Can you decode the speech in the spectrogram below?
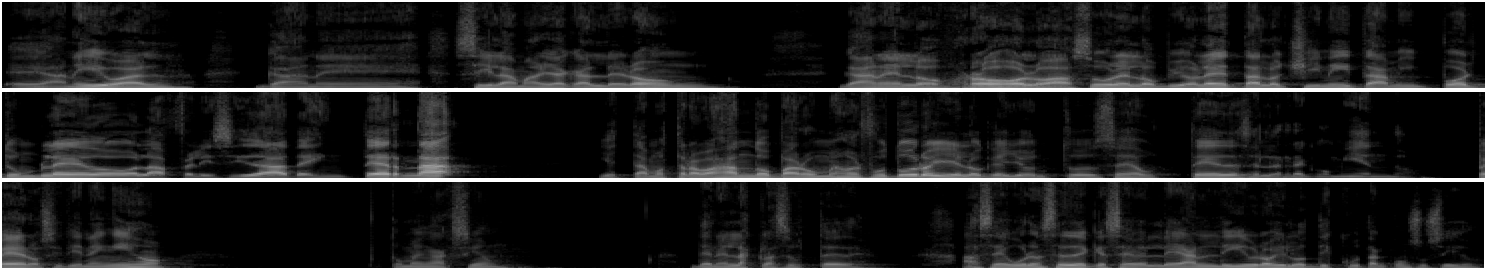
eh, Aníbal, gane Sila María Calderón, ganen los rojos, los azules, los violetas, los chinitas, me importa un bledo, la felicidad es interna y estamos trabajando para un mejor futuro y es lo que yo entonces a ustedes se les recomiendo. Pero si tienen hijos, tomen acción. Denle las clases a ustedes. Asegúrense de que se lean libros y los discutan con sus hijos.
